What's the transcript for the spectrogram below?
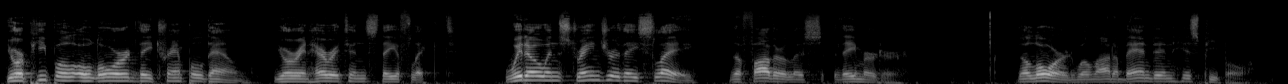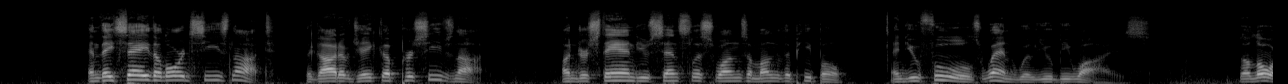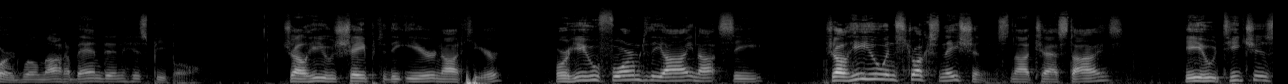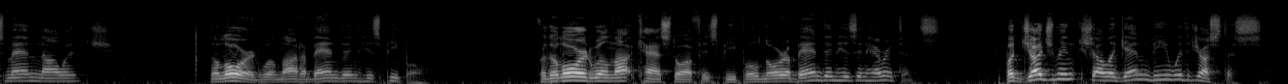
Your people, O Lord, they trample down. Your inheritance they afflict. Widow and stranger they slay. The fatherless they murder. The Lord will not abandon his people. And they say, The Lord sees not. The God of Jacob perceives not. Understand, you senseless ones among the people, and you fools, when will you be wise? The Lord will not abandon his people. Shall he who shaped the ear not hear, or he who formed the eye not see? Shall he who instructs nations not chastise, he who teaches men knowledge? The Lord will not abandon his people. For the Lord will not cast off his people, nor abandon his inheritance. But judgment shall again be with justice,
